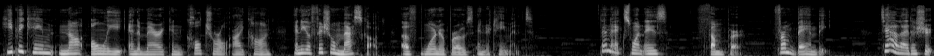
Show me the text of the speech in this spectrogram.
he became not only an American cultural icon and the official mascot of Warner Bros. Entertainment. The next one is Thumper from Bambi. 接下来的是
